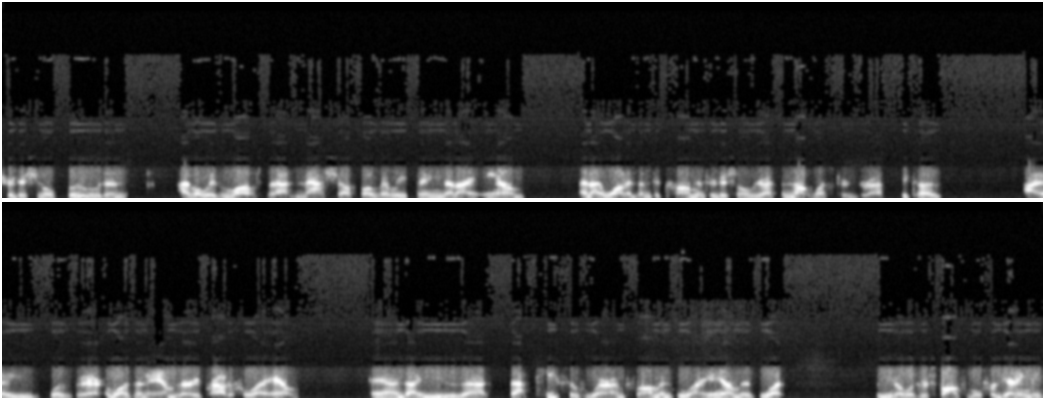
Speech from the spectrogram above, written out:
traditional food. And I've always loved that mashup of everything that I am. And I wanted them to come in traditional dress and not Western dress because I was there, was and am very proud of who I am. And I knew that that piece of where I'm from and who I am is what, you know, was responsible for getting me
